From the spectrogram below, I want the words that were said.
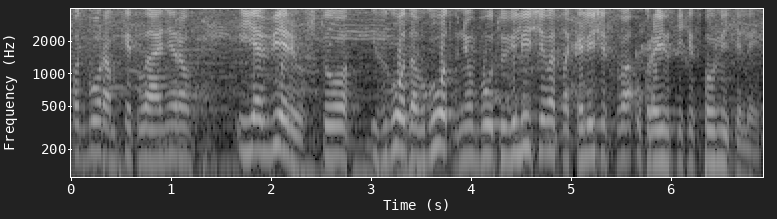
подбором хедлайнеров. И я верю, что из года в год в нем будет увеличиваться количество украинских исполнителей.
